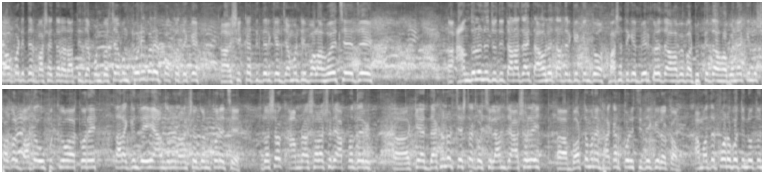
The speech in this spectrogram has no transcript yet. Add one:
সহপাঠীদের বাসায় তারা রাতে যাপন করছে এবং পরিবারের পক্ষ থেকে শিক্ষার্থীদেরকে যেমনটি বলা হয়েছে যে আন্দোলনে যদি তারা যায়, তাহলে তাদেরকে কিন্তু বাসা থেকে বের করে দেওয়া হবে বা ঢুকতে দেওয়া হবে না। কিন্তু সকল বাধা উপেক্ষা করে তারা কিন্তু এই আন্দোলনে অংশগ্রহণ করেছে। দর্শক, আমরা সরাসরি আপনাদের কে দেখানোর চেষ্টা করছিলাম যে আসলেই বর্তমানে ঢাকার পরিস্থিতি কীরকম। আমাদের পরবর্তী নতুন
